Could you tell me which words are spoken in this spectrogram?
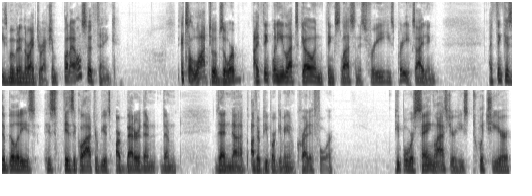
he's moving in the right direction. But I also think it's a lot to absorb. I think when he lets go and thinks less and is free, he's pretty exciting. I think his abilities, his physical attributes are better than than than uh, other people are giving him credit for. People were saying last year he's twitchier,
